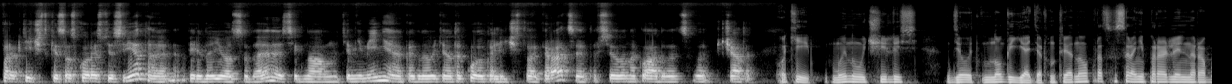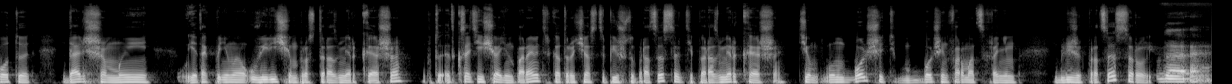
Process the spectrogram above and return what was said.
практически со скоростью света передается да, сигнал, но тем не менее, когда у тебя такое количество операций, это все накладывается в отпечаток. Окей, мы научились делать много ядер внутри одного процессора, они параллельно работают. Дальше мы я так понимаю, увеличим просто размер кэша. Это, кстати, еще один параметр, который часто пишут у процессора, типа размер кэша. Чем он больше, тем больше информации храним ближе к процессору. Да,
